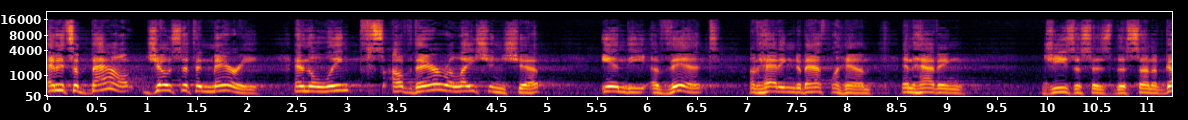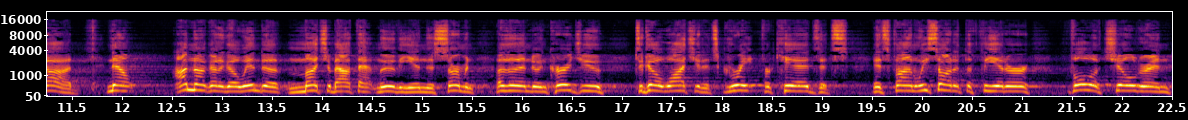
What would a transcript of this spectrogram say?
And it's about Joseph and Mary and the lengths of their relationship in the event of heading to Bethlehem and having Jesus as the Son of God. Now, I'm not going to go into much about that movie in this sermon other than to encourage you to go watch it. It's great for kids. It's, it's fun. We saw it at the theater full of children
